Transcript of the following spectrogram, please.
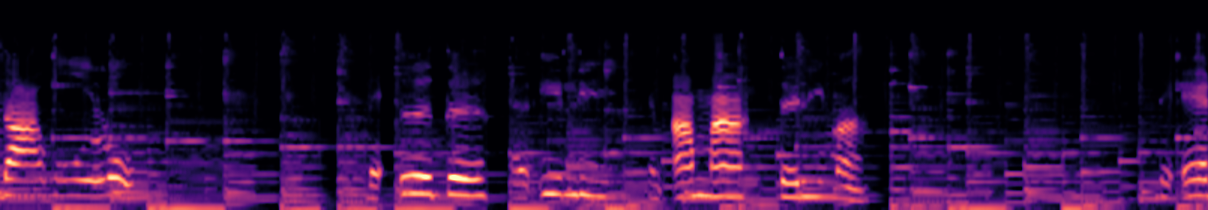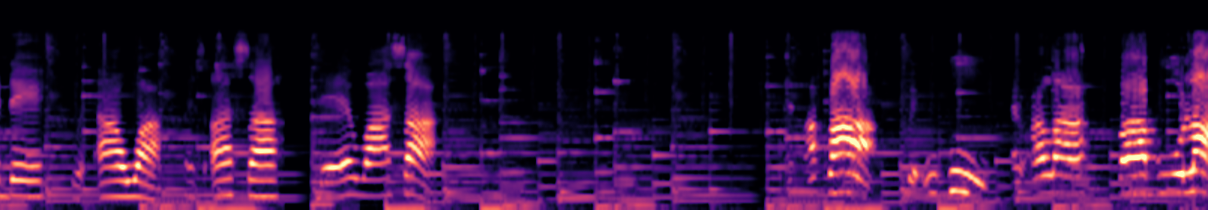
dahulu. D E D L I L M A M delima. D E D W A W S A S A dewasa. Apa? B U B L A L A babula.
